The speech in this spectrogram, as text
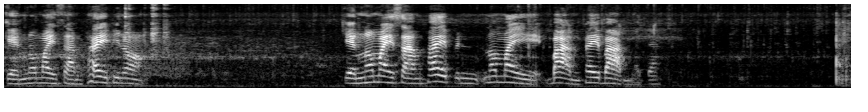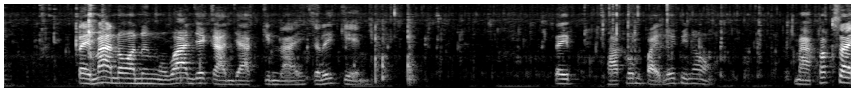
แกงหน่อไม้สางไผ่พี่น้องแกงหน่อไม้สางไผ่เป็นหน่อไม้บ้านไผ่บ้านนะจ๊ะใส่มานอนหนึ่งหมู่บ้านยายการอยากกินไรก็เลยแกงใส่ผักลงไปเลยพี่น้องหมากพักใส่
